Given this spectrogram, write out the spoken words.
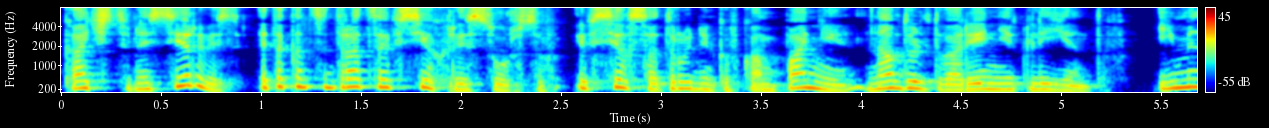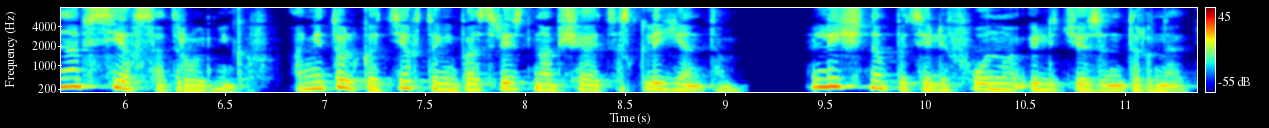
Качественный сервис – это концентрация всех ресурсов и всех сотрудников компании на удовлетворение клиентов. Именно всех сотрудников, а не только тех, кто непосредственно общается с клиентом. Лично, по телефону или через интернет.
